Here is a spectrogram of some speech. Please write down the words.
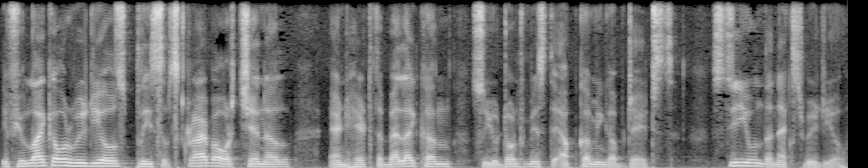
If you like our videos, please subscribe our channel and hit the bell icon so you don't miss the upcoming updates. See you in the next video.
